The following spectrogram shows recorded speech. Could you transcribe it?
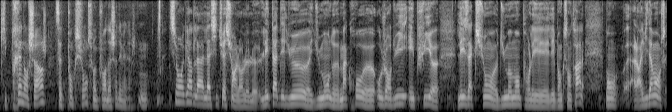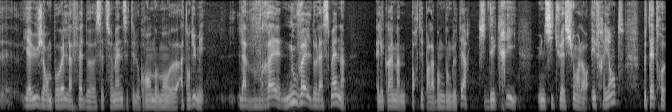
qui prennent en charge cette ponction sur le pouvoir d'achat des ménages. Mmh. Si on regarde la, situation, alors l'état des lieux et du monde macro euh, aujourd'hui, et puis euh, les actions du moment pour les, les, banques centrales, bon, alors évidemment, il y a eu Jérôme Powell, la Fed cette semaine, c'était le grand moment attendu, mais la vraie nouvelle de la semaine, elle est quand même portée par la Banque d'Angleterre qui décrit une situation alors effrayante, peut-être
